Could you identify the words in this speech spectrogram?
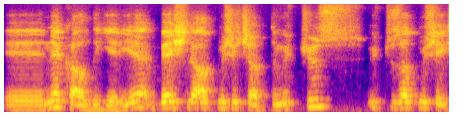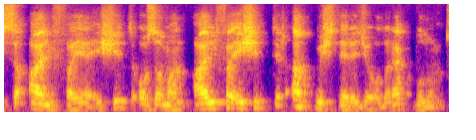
Ee, ne kaldı geriye? 5 ile 60'ı çarptım 300. 360 eksi alfaya eşit. O zaman alfa eşittir 60 derece olarak bulundu.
